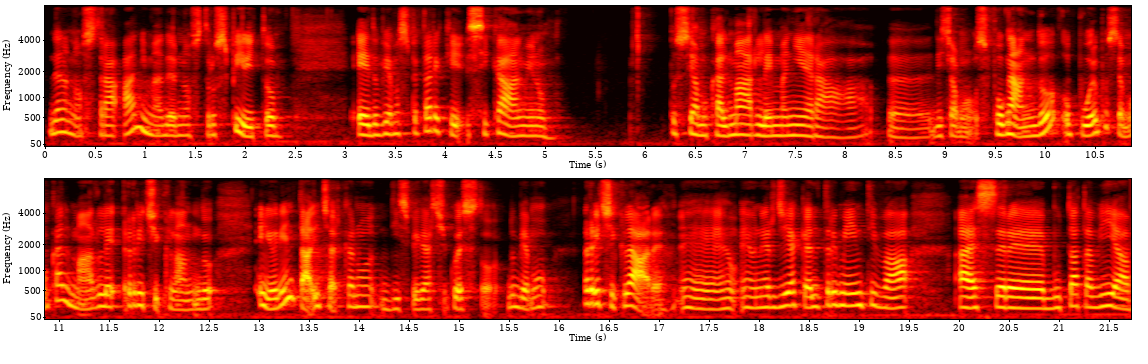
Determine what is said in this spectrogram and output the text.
della nostra anima, del nostro spirito e dobbiamo aspettare che si calmino. Possiamo calmarle in maniera, eh, diciamo, sfogando oppure possiamo calmarle riciclando. E gli orientali cercano di spiegarci questo. Dobbiamo riciclare, è, è energia che altrimenti va a essere buttata via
